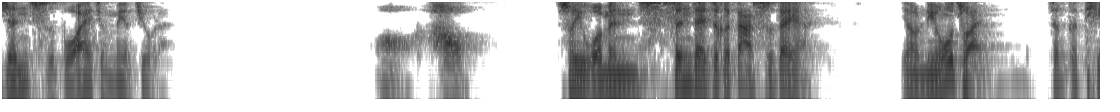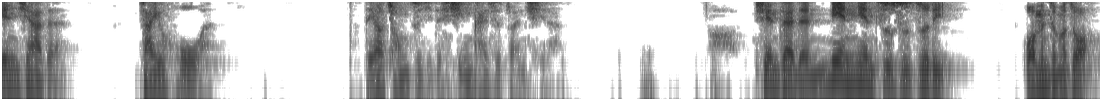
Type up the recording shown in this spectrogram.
仁慈博爱就没有救了。哦，好，所以我们生在这个大时代啊，要扭转整个天下的灾祸啊，得要从自己的心开始转起来。啊，现在人念念自私自利，我们怎么做？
